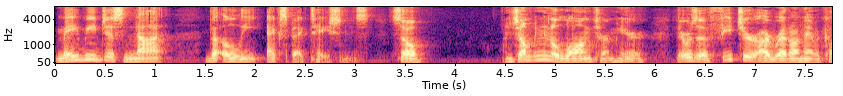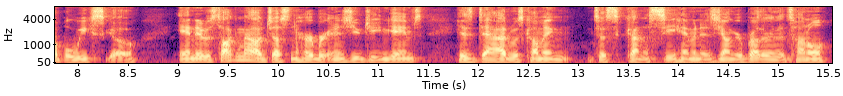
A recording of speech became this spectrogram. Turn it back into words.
maybe just not the elite expectations. So jumping into long term here, there was a feature I read on him a couple weeks ago, and it was talking about Justin Herbert in his Eugene games his dad was coming to kind of see him and his younger brother in the tunnel.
